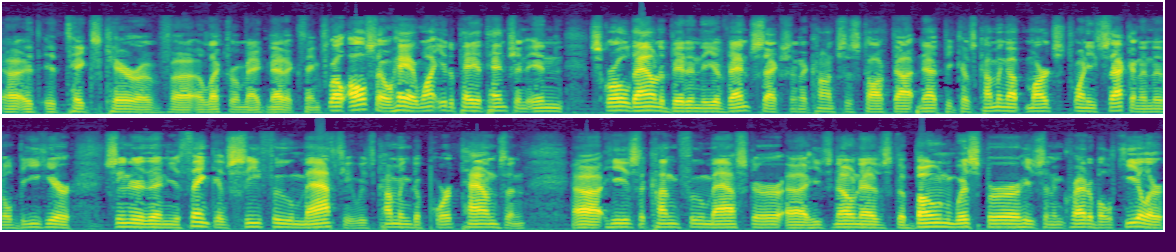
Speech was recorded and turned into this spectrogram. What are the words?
uh, it, it takes care of uh, electromagnetic things. Well, also, hey, I want you to pay attention. In scroll down a bit in the events section of ConsciousTalk.net because coming up March 22nd, and it'll be here sooner than you think, is Sifu Matthew. He's coming to Port Townsend. Uh, he's the kung fu master. Uh, he's known as the Bone Whisperer. He's an incredible healer.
